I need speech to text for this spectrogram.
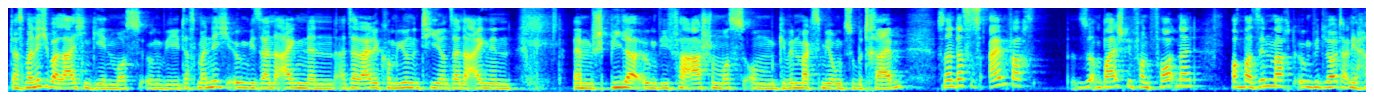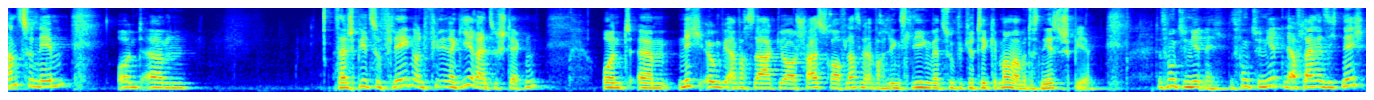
Dass man nicht über Leichen gehen muss irgendwie, dass man nicht irgendwie seine eigenen, seine eigene Community und seine eigenen ähm, Spieler irgendwie verarschen muss, um Gewinnmaximierung zu betreiben, sondern dass es einfach so am Beispiel von Fortnite auch mal Sinn macht, irgendwie die Leute an die Hand zu nehmen und ähm, sein Spiel zu pflegen und viel Energie reinzustecken und ähm, nicht irgendwie einfach sagt, ja, scheiß drauf, lassen wir einfach links liegen, wenn zu viel Kritik gibt, machen wir einfach das nächste Spiel. Das funktioniert nicht. Das funktioniert auf lange Sicht nicht.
